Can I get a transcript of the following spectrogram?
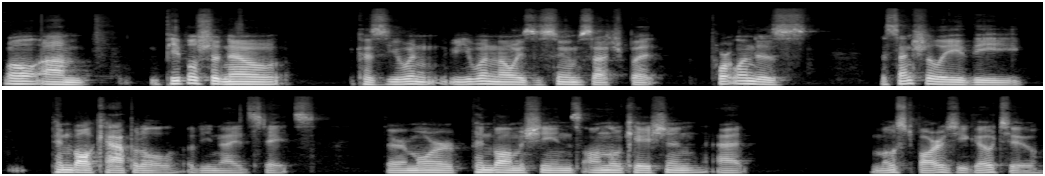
Well, um, people should know because you wouldn't you wouldn't always assume such, but Portland is essentially the pinball capital of the United States. There are more pinball machines on location at most bars you go to.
